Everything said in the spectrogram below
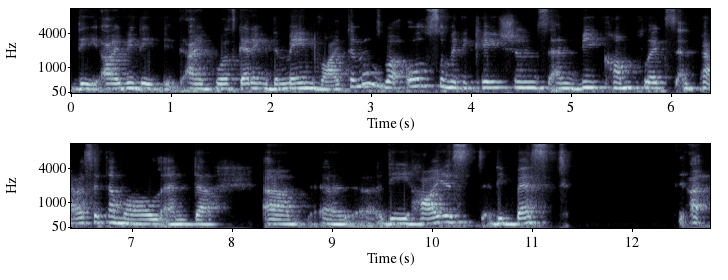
the IVD. I was getting the main vitamins, but also medications and B complex and paracetamol and uh, um, uh, the highest, the best. Uh,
